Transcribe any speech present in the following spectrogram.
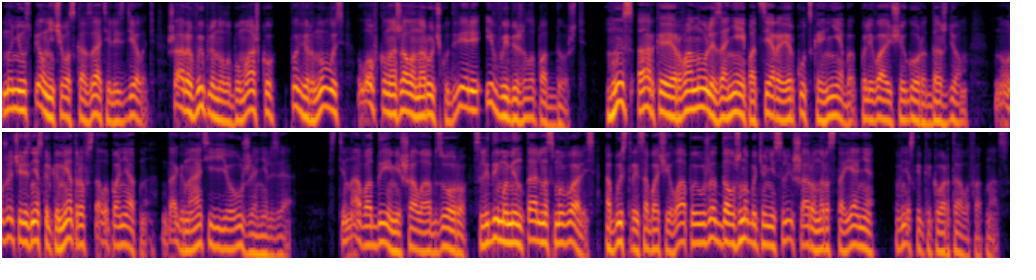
но не успел ничего сказать или сделать. Шара выплюнула бумажку, повернулась, ловко нажала на ручку двери и выбежала под дождь. Мы с Аркой рванули за ней под серое иркутское небо, поливающее город дождем, но уже через несколько метров стало понятно, догнать ее уже нельзя. Стена воды мешала обзору, следы моментально смывались, а быстрые собачьи лапы уже, должно быть, унесли шару на расстояние в несколько кварталов от нас.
